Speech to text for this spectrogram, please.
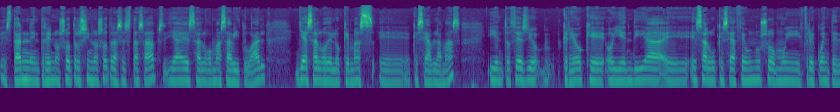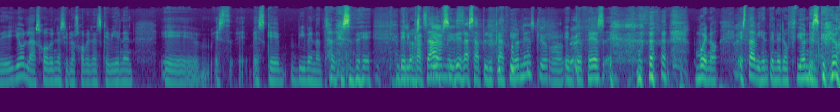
están entre nosotros y nosotras estas apps, ya es algo más habitual, ya es algo de lo que más eh, que se habla más y entonces yo mm, creo que hoy en día eh, es algo que se hace un uso muy frecuente de ello. Las jóvenes y los jóvenes que vienen eh, es, es que viven a través de, de los chats y de las aplicaciones. Qué horror. Entonces, bueno, está bien tener opciones, creo.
